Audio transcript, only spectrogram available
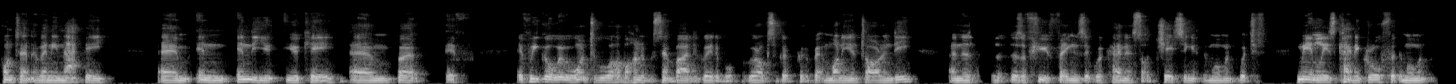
content of any nappy um, in in the U- uk um, but if if we go where we want to we'll have 100% biodegradable. We're obviously going to put a bit of money into r&d and there's, there's a few things that we're kind of sort of chasing at the moment which mainly is kind of growth at the moment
